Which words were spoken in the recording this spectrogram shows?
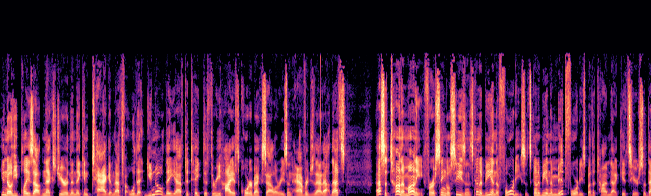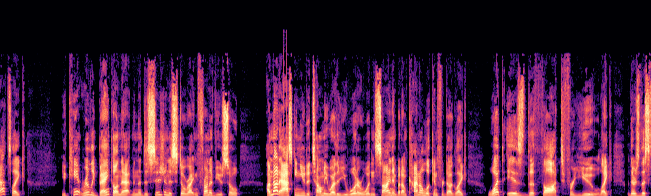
you know, he plays out next year and then they can tag him. That's fine. Well, that you know they have to take the three highest quarterback salaries and average that out. That's that's a ton of money for a single season. It's going to be in the 40s. It's going to be in the mid 40s by the time that gets here. So that's like you can't really bank on that. And the decision is still right in front of you. So I'm not asking you to tell me whether you would or wouldn't sign him, but I'm kind of looking for Doug like what is the thought for you? Like, there's this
